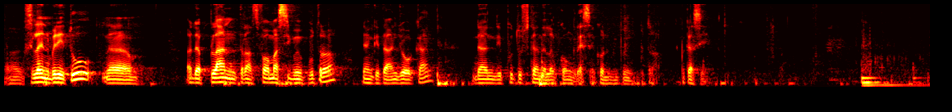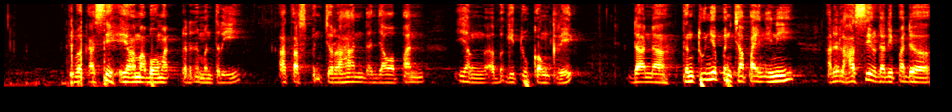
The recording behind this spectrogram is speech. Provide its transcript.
Uh, selain daripada itu, uh, ada plan transformasi Bumi Putra yang kita anjurkan dan diputuskan dalam Kongres Ekonomi Bumi Putra. Terima kasih. Terima kasih Yang Amat Berhormat Perdana Menteri atas pencerahan dan jawapan yang uh, begitu konkret dan tentunya pencapaian ini adalah hasil daripada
